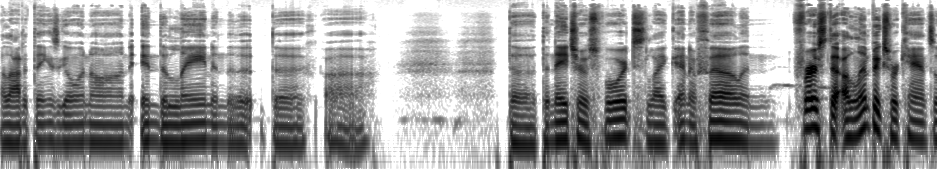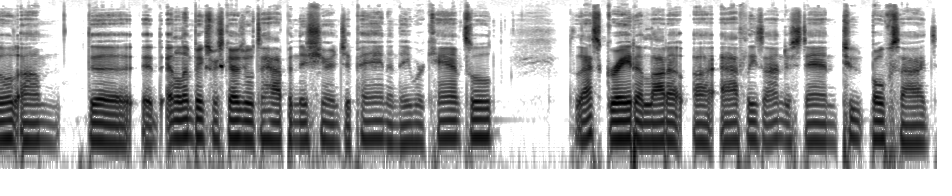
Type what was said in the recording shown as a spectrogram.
a lot of things going on in the lane and the the uh, the the nature of sports like NFL and first the Olympics were canceled. Um, the, Olympics were scheduled to happen this year in Japan and they were canceled. So that's great. A lot of uh, athletes, I understand, to both sides.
